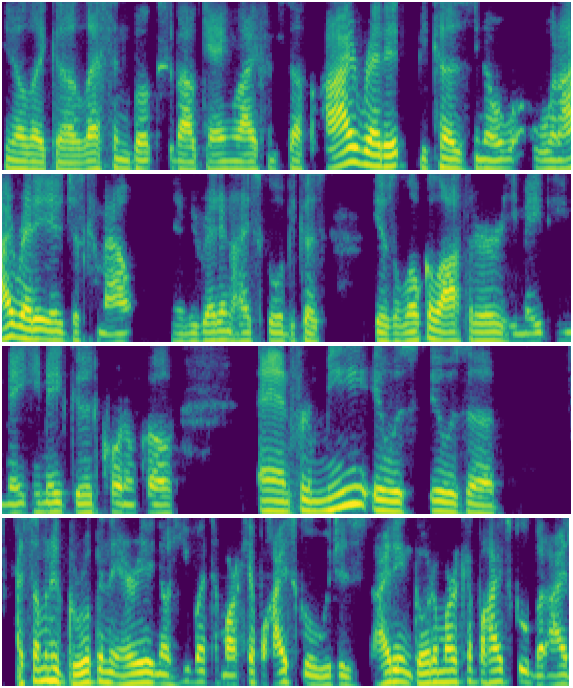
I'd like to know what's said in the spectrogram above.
you know, like uh, lesson books about gang life and stuff. I read it because, you know, when I read it, it had just come out and we read it in high school because he was a local author. He made, he made, he made good quote unquote. And for me, it was, it was a, as someone who grew up in the area, you know, he went to Mark Keppel High School, which is I didn't go to Mark Keppel High School, but I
